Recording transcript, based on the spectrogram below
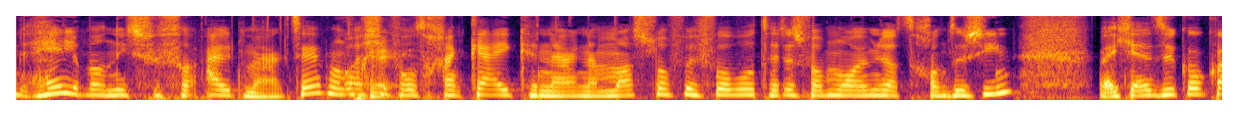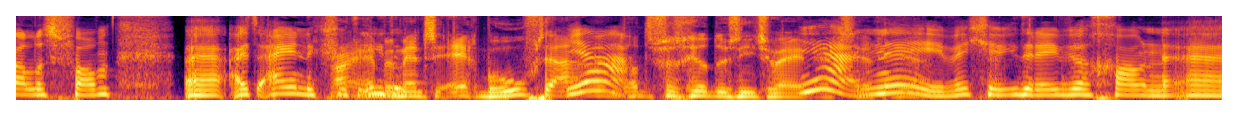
helemaal niet zoveel uitmaakt. Hè? Want als je bijvoorbeeld gaat kijken naar, naar Maslow bijvoorbeeld. Het is wel mooi om dat gewoon te zien. Weet je natuurlijk ook alles van. Eh, uiteindelijk vindt hebben ieder... mensen echt behoefte aan? Ja. Dat verschilt dus niet zo heel Ja, erg. zeg. nee, weet je, iedereen wil gewoon, eh,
